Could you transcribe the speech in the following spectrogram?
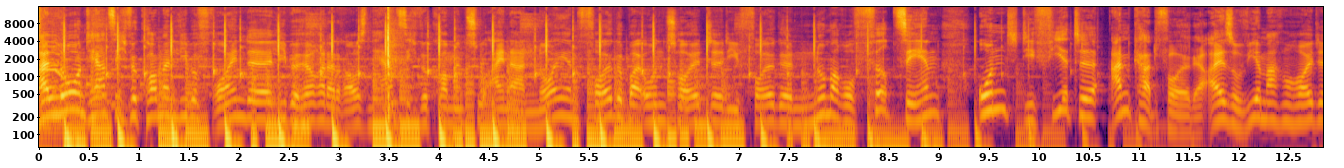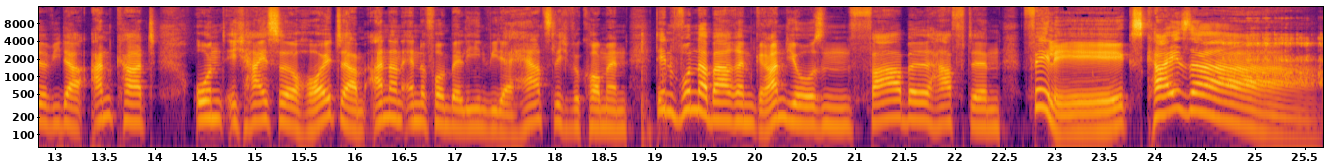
Hallo und herzlich willkommen, liebe Freunde, liebe Hörer da draußen. Herzlich willkommen zu einer neuen Folge bei uns heute, die Folge Nummer 14 und die vierte Uncut-Folge. Also, wir machen heute wieder Uncut und ich heiße heute am anderen Ende von Berlin wieder herzlich willkommen den wunderbaren, grandiosen, fabelhaften Felix Kaiser.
